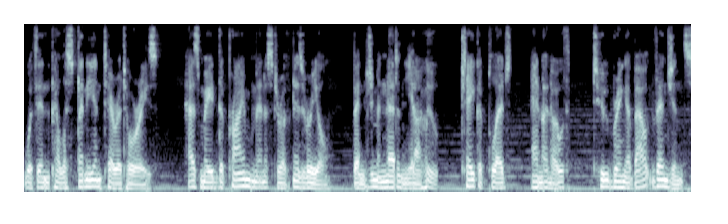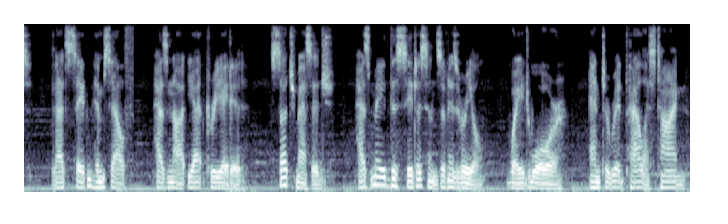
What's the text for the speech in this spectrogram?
within Palestinian territories, has made the Prime Minister of Israel, Benjamin Netanyahu, take a pledge and an oath to bring about vengeance that Satan himself has not yet created. Such message has made the citizens of Israel wage war and to rid Palestine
